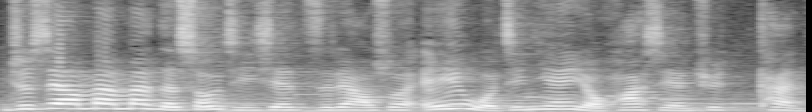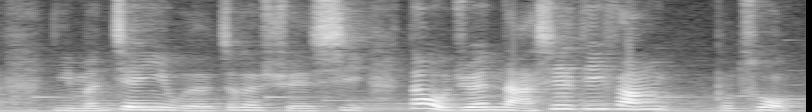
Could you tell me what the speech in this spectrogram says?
你就是要慢慢的收集一些资料，说，诶，我今天有花时间去看你们建议我的这个学系，那我觉得哪些地方不错，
